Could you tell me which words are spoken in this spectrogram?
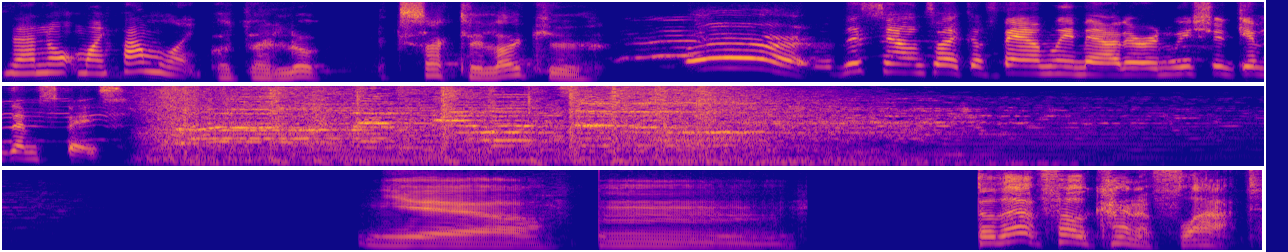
They're not my family. But they look exactly like you. Well, this sounds like a family matter, and we should give them space. Yeah. Mm. So that felt kind of flat.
